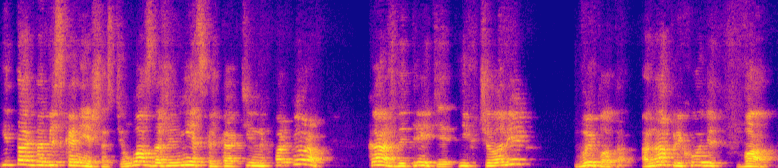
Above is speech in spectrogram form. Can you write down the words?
И так до бесконечности. У вас даже несколько активных партнеров, каждый третий их человек, выплата, она приходит вам.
